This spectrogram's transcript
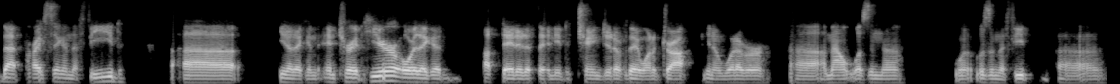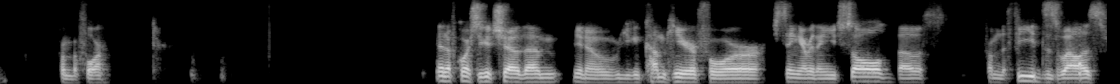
that pricing in the feed, uh, you know, they can enter it here or they could update it if they need to change it or if they want to drop, you know, whatever uh, amount was in the was in the feed uh, from before. And of course you could show them you know you can come here for seeing everything you sold both from the feeds as well as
